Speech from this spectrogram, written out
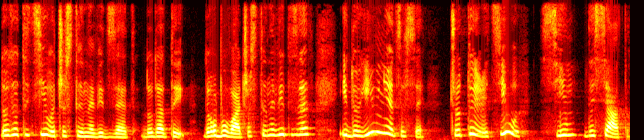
додати ціла частина від z, додати дробова частина від z, і дорівнює це все 4,7.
